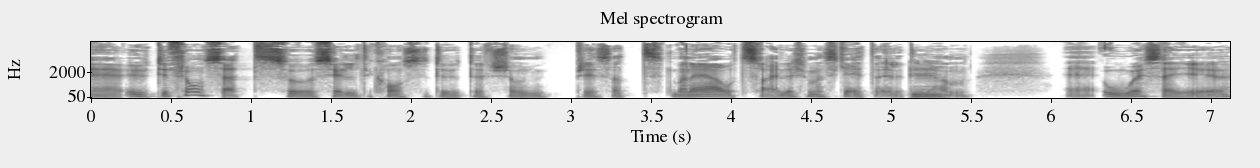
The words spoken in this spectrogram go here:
eh, utifrån sett så ser det lite konstigt ut eftersom precis att man är outsider som en skatare lite Mm. grann. Eh, OS är ju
